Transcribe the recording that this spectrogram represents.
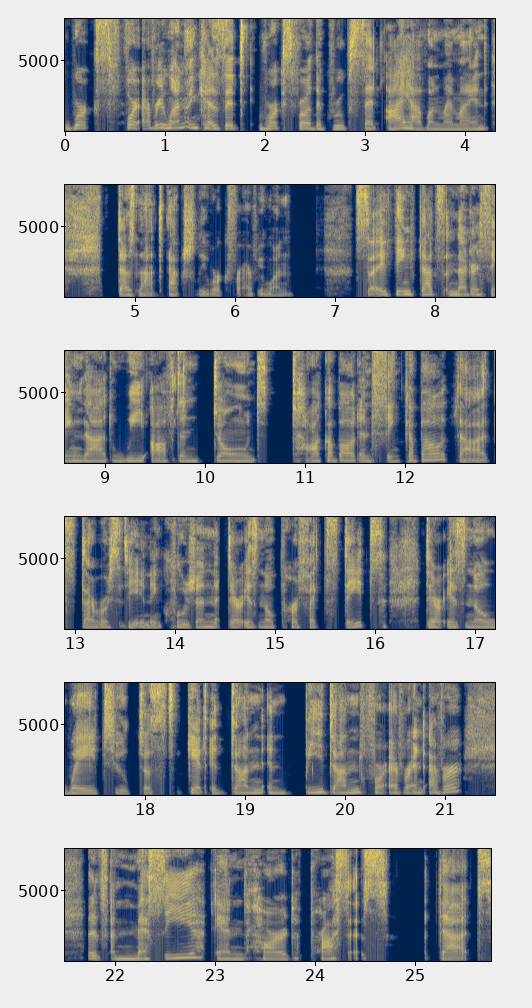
works for everyone because it works for the groups that I have on my mind does not actually work for everyone. So I think that's another thing that we often don't talk about and think about that diversity and inclusion. There is no perfect state. There is no way to just get it done and be done forever and ever. It's a messy and hard process that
